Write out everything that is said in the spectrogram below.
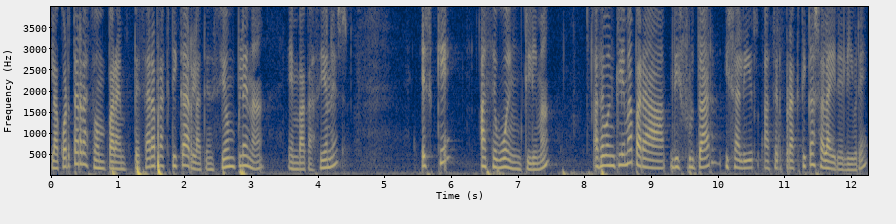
La cuarta razón para empezar a practicar la atención plena en vacaciones es que hace buen clima. Hace buen clima para disfrutar y salir a hacer prácticas al aire libre.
